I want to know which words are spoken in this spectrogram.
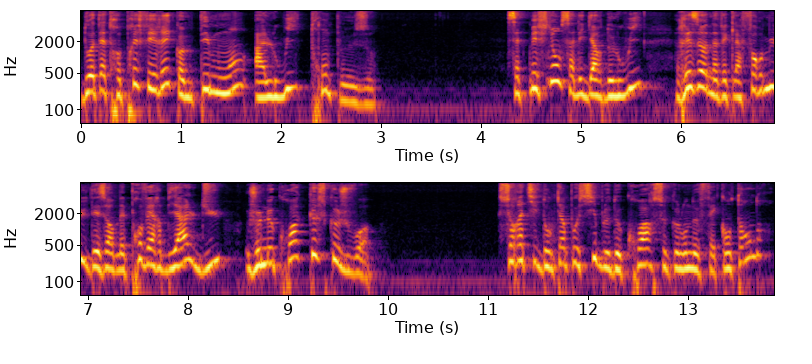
doit être préférée comme témoin à l'ouïe trompeuse. Cette méfiance à l'égard de l'ouïe résonne avec la formule désormais proverbiale du Je ne crois que ce que je vois. Serait-il donc impossible de croire ce que l'on ne fait qu'entendre?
